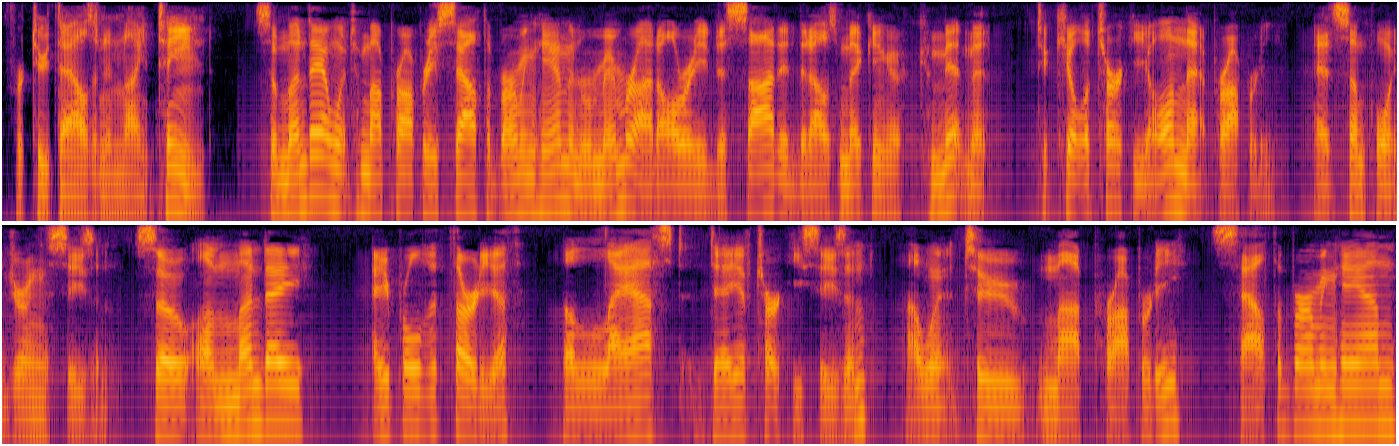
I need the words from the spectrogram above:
for 2019. So Monday I went to my property south of Birmingham, and remember I'd already decided that I was making a commitment to kill a turkey on that property at some point during the season. So on Monday, April the 30th, the last day of turkey season, I went to my property south of Birmingham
